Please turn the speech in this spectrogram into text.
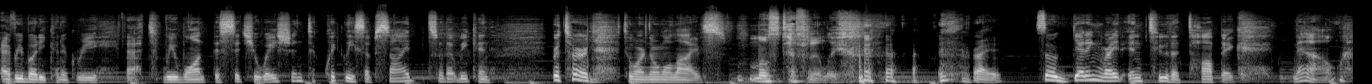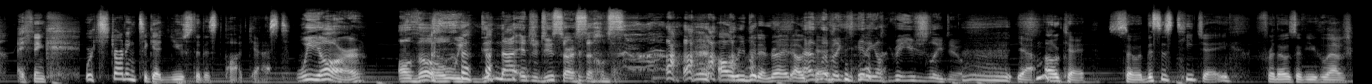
everybody can agree that we want the situation to quickly subside so that we can return to our normal lives. Most definitely. Right. So getting right into the topic now, I think we're starting to get used to this podcast. we are, although we did not introduce ourselves Oh, we didn't, right? Okay. at the beginning like we usually do. Yeah, okay. So this is TJ for those of you who have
